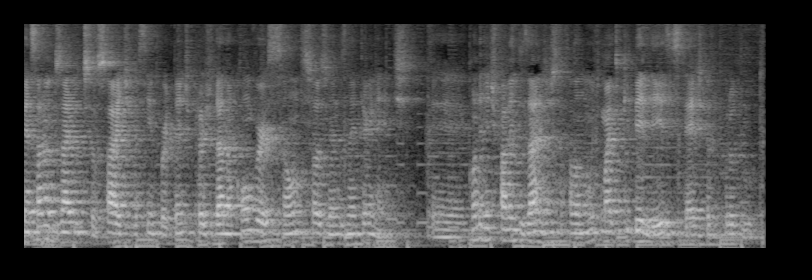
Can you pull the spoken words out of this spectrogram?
Pensar no design do seu site vai ser importante para ajudar na conversão de suas vendas na internet. É, quando a gente fala em design, a gente está falando muito mais do que beleza estética do produto.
